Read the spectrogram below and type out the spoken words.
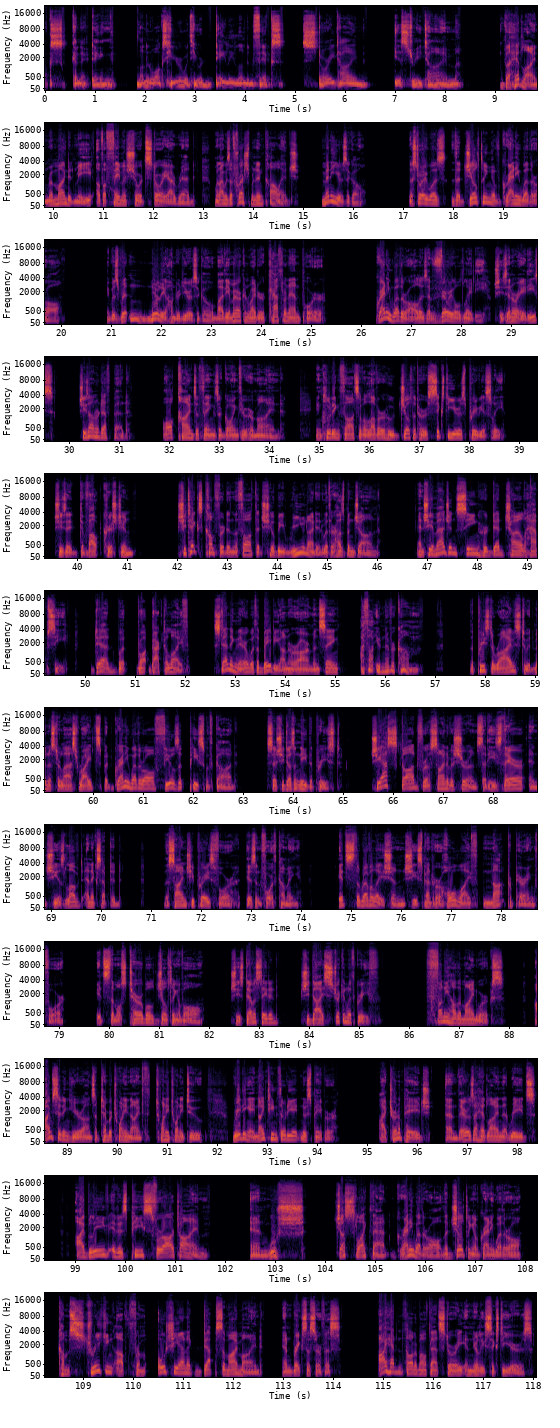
Walks Connecting. London Walks here with your daily London fix. Story time, history time. The headline reminded me of a famous short story I read when I was a freshman in college, many years ago. The story was The Jilting of Granny Weatherall. It was written nearly a hundred years ago by the American writer Katherine Anne Porter. Granny Weatherall is a very old lady. She's in her 80s. She's on her deathbed. All kinds of things are going through her mind, including thoughts of a lover who jilted her 60 years previously. She's a devout Christian. She takes comfort in the thought that she'll be reunited with her husband John, and she imagines seeing her dead child Hapsy, dead but brought back to life, standing there with a baby on her arm and saying, I thought you'd never come. The priest arrives to administer last rites, but Granny Weatherall feels at peace with God, says she doesn't need the priest. She asks God for a sign of assurance that He's there and she is loved and accepted. The sign she prays for isn't forthcoming. It's the revelation she spent her whole life not preparing for. It's the most terrible jilting of all. She's devastated she dies stricken with grief. Funny how the mind works. I'm sitting here on September 29th, 2022, reading a 1938 newspaper. I turn a page, and there's a headline that reads, I believe it is peace for our time. And whoosh, just like that, Granny Weatherall, the jilting of Granny Weatherall, comes streaking up from oceanic depths of my mind and breaks the surface. I hadn't thought about that story in nearly 60 years.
